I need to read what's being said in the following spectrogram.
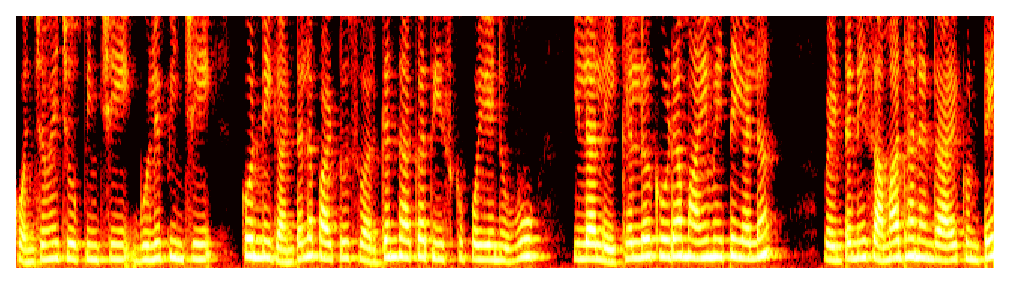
కొంచెమే చూపించి బులిపించి కొన్ని గంటల పాటు స్వర్గం దాకా తీసుకుపోయే నువ్వు ఇలా లేఖల్లో కూడా మాయమైతే ఎలా? వెంటనే సమాధానం రాయకుంటే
